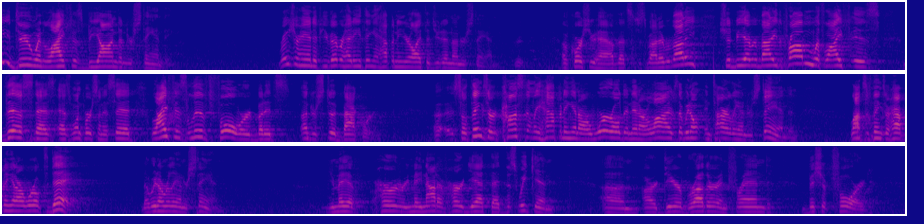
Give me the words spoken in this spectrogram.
do you do when life is beyond understanding? Raise your hand if you've ever had anything happen in your life that you didn't understand. Of course you have. That's just about everybody. Should be everybody. The problem with life is this, as, as one person has said life is lived forward, but it's understood backward. Uh, so things are constantly happening in our world and in our lives that we don't entirely understand. And lots of things are happening in our world today that we don't really understand. You may have heard or you may not have heard yet that this weekend, um, our dear brother and friend, Bishop Ford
